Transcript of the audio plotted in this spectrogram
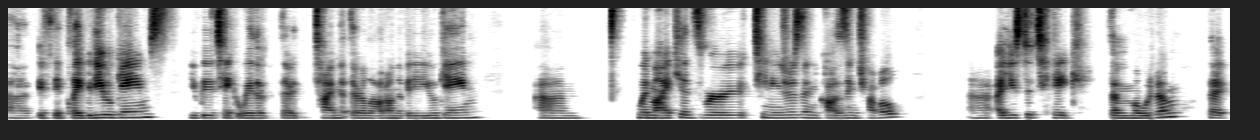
uh, if they play video games, you could take away the, the time that they're allowed on the video game. Um, when my kids were teenagers and causing trouble, uh, I used to take the modem that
